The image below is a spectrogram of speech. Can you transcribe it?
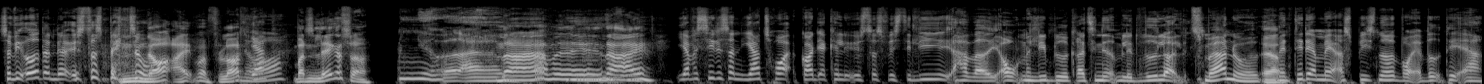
Så vi åd den der østers begge to. Nå, ej, hvor flot. Nå. Var den lækker så? Ja. Nej, men nej. Jeg vil sige det sådan, jeg tror godt, jeg kan lide østers, hvis det lige har været i ovnen og lige blevet gratineret med lidt hvidløg og lidt smør og noget. Ja. Ja. Men det der med at spise noget, hvor jeg ved, det er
